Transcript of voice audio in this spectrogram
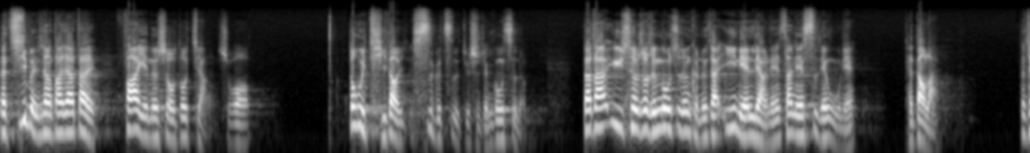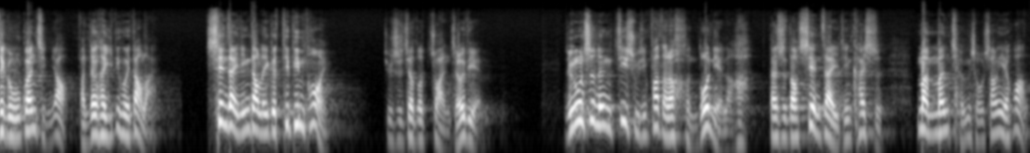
那基本上大家在发言的时候都讲说。都会提到四个字，就是人工智能。那大家预测说，人工智能可能在一年、两年、三年、四年、五年才到来。但这个无关紧要，反正它一定会到来。现在已经到了一个 tipping point，就是叫做转折点。人工智能技术已经发展了很多年了哈，但是到现在已经开始慢慢成熟商业化了。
